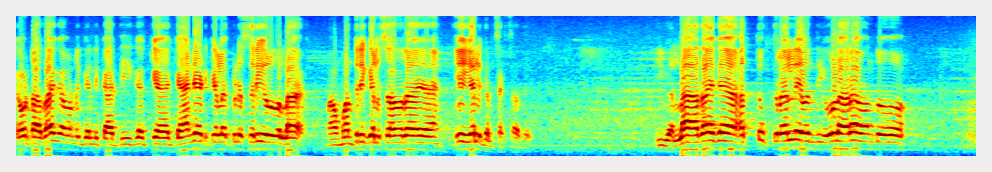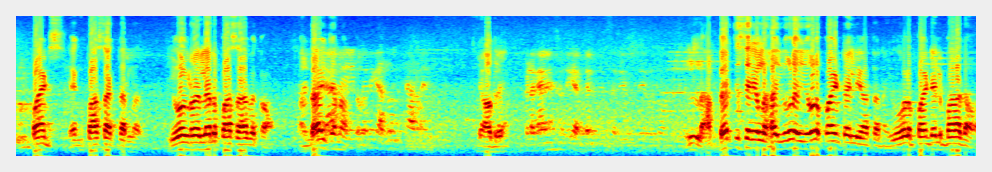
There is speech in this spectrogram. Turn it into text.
ಕೌಂಟ್ ಆದಾಗ ಅವನು ಗೆಲ್ಲಿ ಕಾತಿ ಈಗ ಕ್ಯಾಂಡಿಡೇಟ್ ಕೆಲ ಕೂಡ ಸರಿ ಇರೋದಿಲ್ಲ. ನಾವು ಮಂತ್ರಿ ಕೆಲಸ ಅಂದ್ರೆ, ಏ, ಎಲ್ಲಿ ಗೆಲ್ಸಕ್ ಸಾಧ್ಯ ಇವೆಲ್ಲ ಆದಾಗ ಹತ್ತಕ್ಕರಲ್ಲಿ ಒಂದು ಏಳಾರ ಒಂದು ಪಾಯಿಂಟ್ಸ್ ಹೆಂಗ್ ಪಾಸ್ ಆಗ್ತಾರಲ್ಲ. ಏಳರಲ್ಲಾರ ಪಾಸ್ ಆಗ್ಬೇಕು ಅವ್ನು. ಅಂದಾಗ ಜನ ಯಾವ್ದ್ರೆ? ಇಲ್ಲ, ಅಭ್ಯರ್ಥಿ ಸರಿ ಇಲ್ಲ. ಏಳು ಏಳು ಪಾಯಿಂಟ್ ಅಲ್ಲಿ ಹೇಳ್ತಾನೆ. ಏಳು ಪಾಯಿಂಟ್ ಅಲ್ಲಿ ಭಾಳ ಅದಾವ.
